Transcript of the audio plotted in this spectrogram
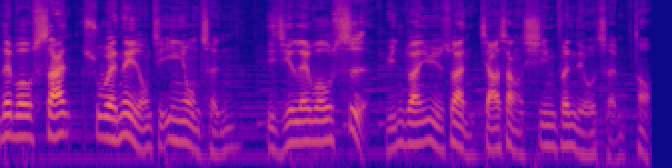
Level 三数位内容及应用层。以及 Level 四云端运算加上新分流层，哦，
